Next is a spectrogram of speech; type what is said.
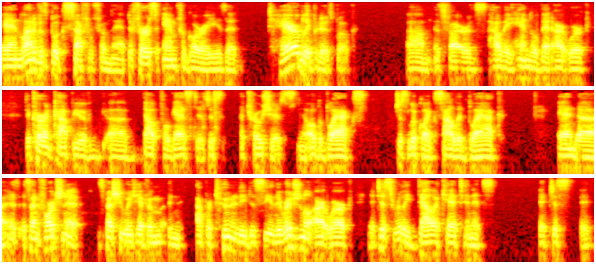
And a lot of his books suffer from that. The first Amphigorey is a terribly produced book um, as far as how they handled that artwork the current copy of uh, Doubtful Guest is just atrocious. You know, all the blacks just look like solid black, and uh, it's, it's, unfortunate especially when you have an opportunity to see the original artwork. It's just really delicate, and it's it just it,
